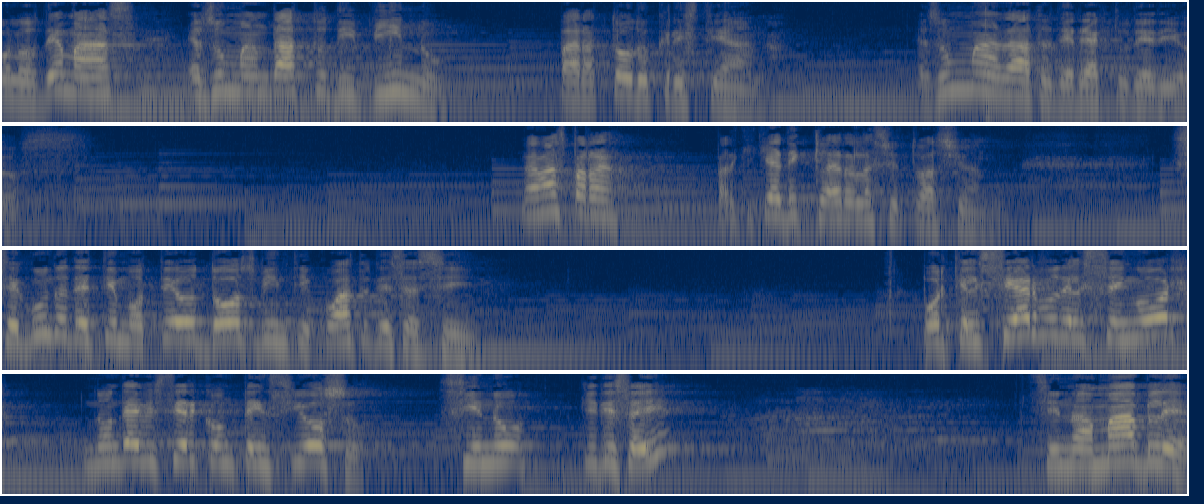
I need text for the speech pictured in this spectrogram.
con los demás es un mandato divino para todo cristiano. É um mandato direto de Deus. Nada mais para, para que quede clara a situação. Segunda de Timoteo 2, 24 diz assim: Porque o servo del Senhor não deve ser contencioso, sino, que diz aí? Sino amable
